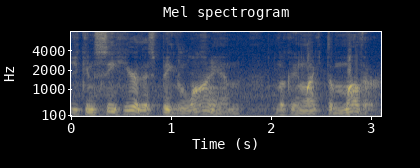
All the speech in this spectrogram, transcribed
You can see here this big lion looking like the mother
